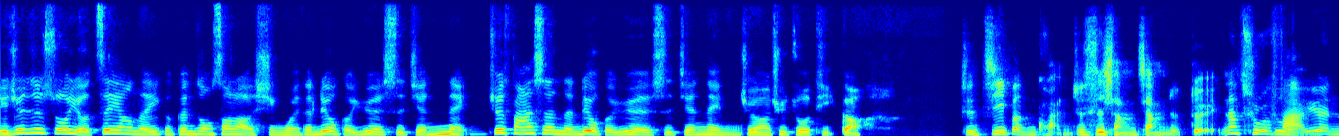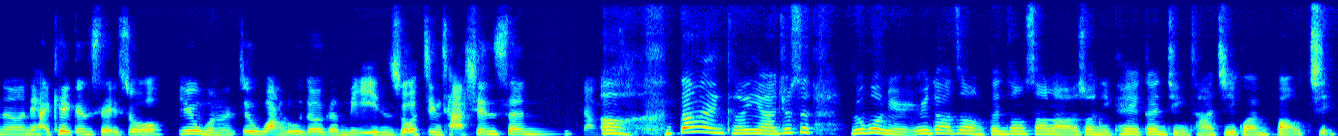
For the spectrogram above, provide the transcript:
也就是说，有这样的一个跟踪骚扰行为的六个月时间内，就发生的六个月时间内，你就要去做提高，就基本款就是像这样的对。那除了法院呢，你还可以跟谁说？因为我们就网络都有个迷音说警察先生。哦，当然可以啊。就是如果你遇到这种跟踪骚扰的时候，你可以跟警察机关报警。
